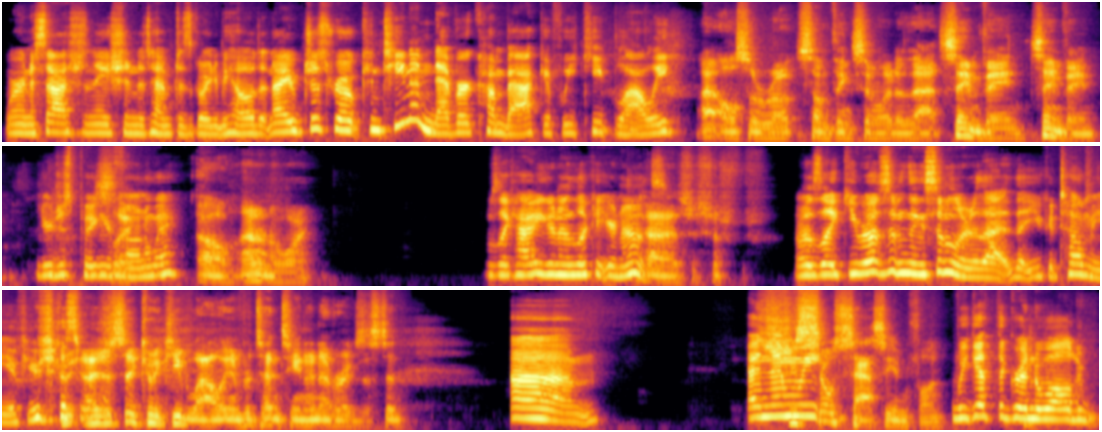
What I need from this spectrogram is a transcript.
where an assassination attempt is going to be held. And I just wrote, Can Tina never come back if we keep Lally? I also wrote something similar to that. Same vein. Same vein. You're just putting It's your like- phone away? Oh, I don't know why. I was like, How are you going to look at your notes? Uh, it's just- I was like, You wrote something similar to that that you could tell me if you just. I just said, can we keep Lally and pretend Tina never existed? Um. And then She's we. so sassy and fun. we get the Grindelwald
